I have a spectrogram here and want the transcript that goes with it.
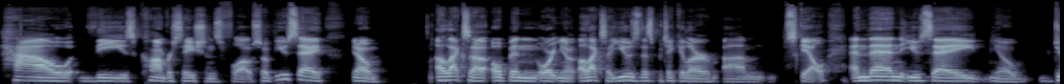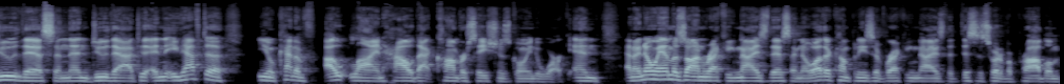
how these conversations flow. So if you say, you know, Alexa, open or you know, Alexa, use this particular um, skill, and then you say, you know, do this, and then do that, and you have to you know kind of outline how that conversation is going to work. And and i know amazon recognized this. I know other companies have recognized that this is sort of a problem.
